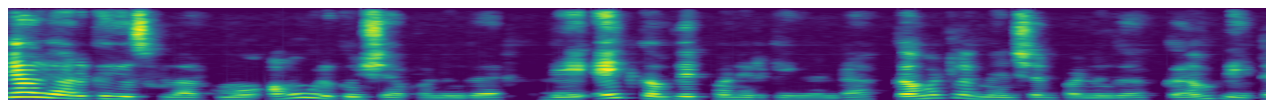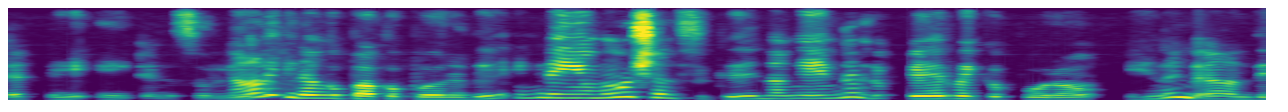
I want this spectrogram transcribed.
யார் யாருக்கு யூஸ்ஃபுல்லா இருக்குமோ அவங்களுக்கும் ஷேர் பண்ணுங்க. டே 8 கம்ப்ளீட் பண்ணியிருக்கீங்கன்டா கமெண்ட்ல மென்ஷன் பண்ணுங்க. கம்ப்ளீட்டட் டே 8ன்னு சொல்லி. நாளைக்கு நாங்க பார்க்க போறது எங்களுடைய எமோஷன்ஸ்க்கு நாங்க என்னென்ன பேர் வைக்க போறோம்? என்னென்ன அந்த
